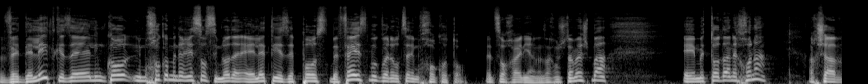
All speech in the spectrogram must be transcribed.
ו delete כזה למכור, למחוק כל מיני ריסורסים. לא יודע, העליתי איזה פוסט בפייסבוק ואני רוצה למחוק אותו, לצורך העניין. אז אנחנו נשתמש במתודה נכונה. עכשיו,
